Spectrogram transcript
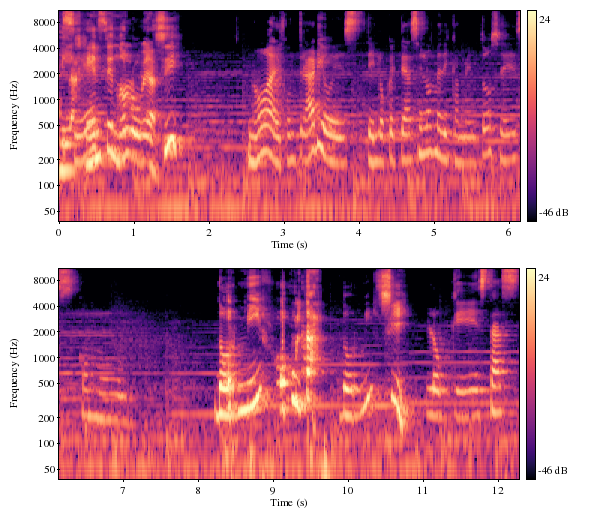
y la gente no lo ve así. No, al contrario, este, lo que te hacen los medicamentos es como dormir. ocultar. Dormir. Sí. Lo que estás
